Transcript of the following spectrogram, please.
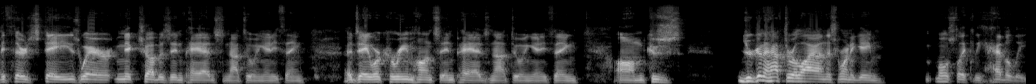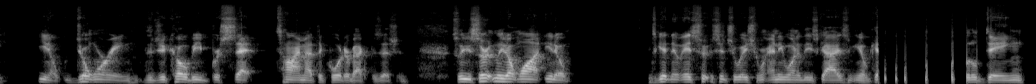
if there's days where Nick Chubb is in pads, not doing anything, a day where Kareem Hunt's in pads, not doing anything, um, because you're going to have to rely on this running game most likely heavily, you know, during the Jacoby Brissett time at the quarterback position. So you certainly don't want, you know, to get into a situation where any one of these guys, you know, get little ding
